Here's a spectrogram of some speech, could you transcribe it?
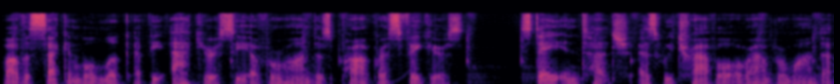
while the second will look at the accuracy of Rwanda's progress figures. Stay in touch as we travel around Rwanda.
